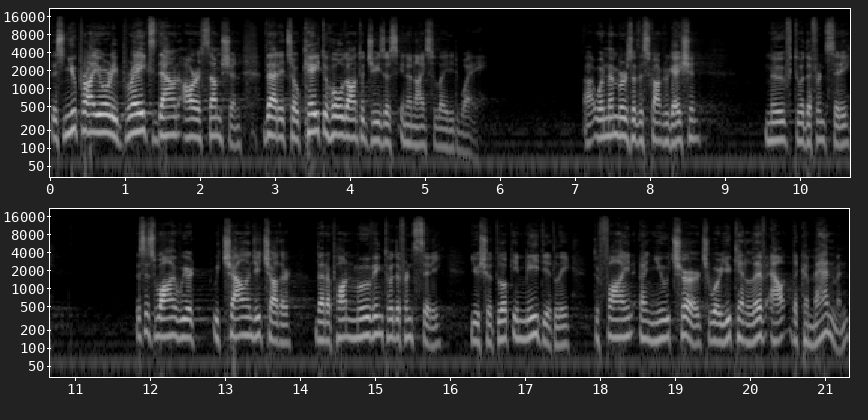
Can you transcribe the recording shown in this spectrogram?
This new priority breaks down our assumption that it's okay to hold on to Jesus in an isolated way. Uh, when members of this congregation move to a different city, this is why we, are, we challenge each other that upon moving to a different city, you should look immediately to find a new church where you can live out the commandment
